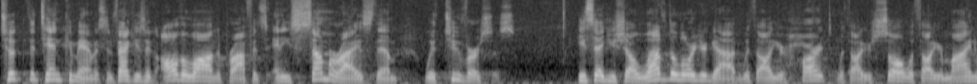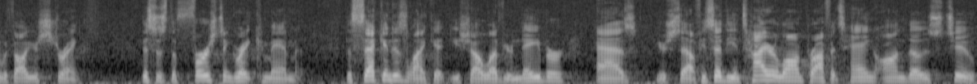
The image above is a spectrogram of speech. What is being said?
took the Ten Commandments. In fact, He took all the law and the prophets and He summarized them with two verses. He said, You shall love the Lord your God with all your heart, with all your soul, with all your mind, with all your strength. This is the first and great commandment. The second is like it you shall love your neighbor as yourself. He said the entire law and prophets hang on those two.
